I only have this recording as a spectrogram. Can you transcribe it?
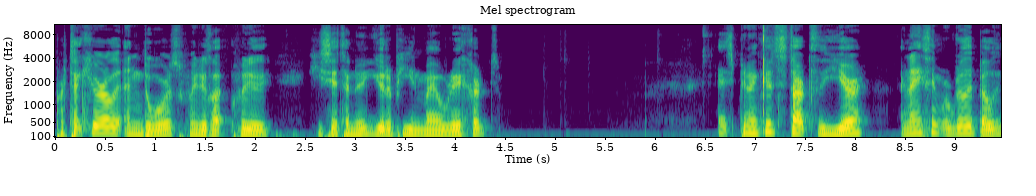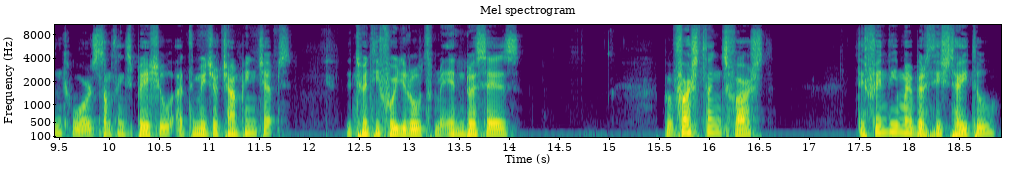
particularly indoors where he, where he set a new European mile record. It's been a good start to the year, and I think we're really building towards something special at the major championships, the 24 year old from Edinburgh says. But first things first, defending my British title,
